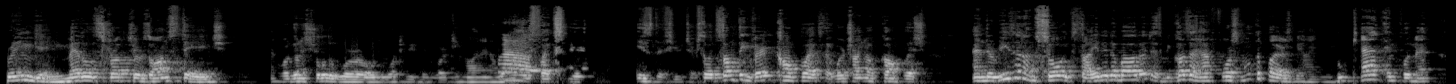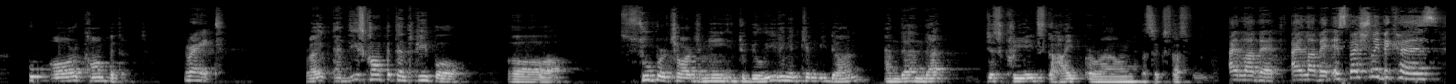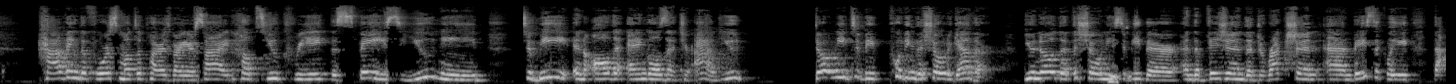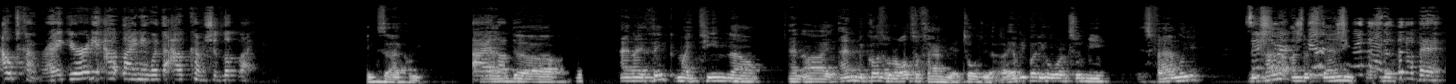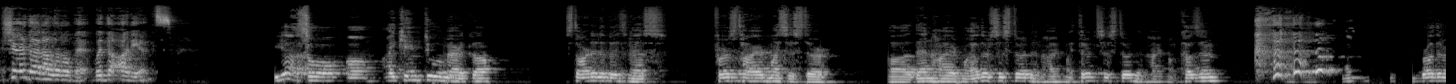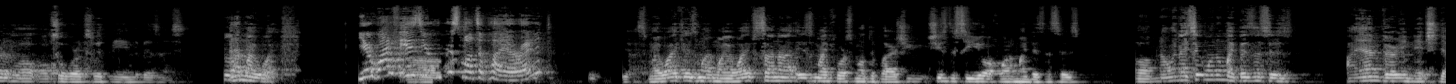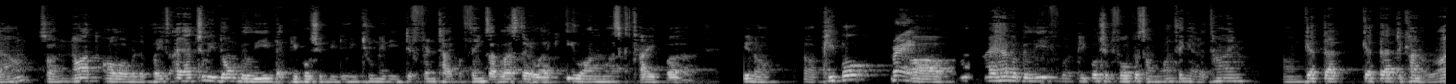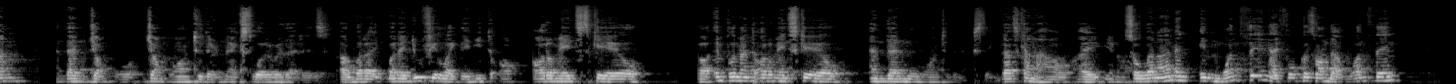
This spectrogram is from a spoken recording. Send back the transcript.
bringing metal structures on stage and we're going to show the world what we've been working on and wow. why flex space is the future. So it's something very complex that we're trying to accomplish. And the reason I'm so excited about it is because I have force multipliers behind me who can implement, who are competent. Right. Right. And these competent people uh, supercharge me into believing it can be done. And then that just creates the hype around a successful event. I love it. I love it, especially because having the force multipliers by your side helps you create the space you need to be in all the angles that you're at. You don't need to be putting the show together. You know that the show needs to be there and the vision, the direction, and basically the outcome, right? You're already outlining what the outcome should look like. Exactly. I and, love uh, and I think my team now and I, and because we're also family, I told you that. Everybody who works with me is family. So share, share, share, that a little bit. Share that a little bit with the audience. Yeah, so um, I came to America, started a business, first hired my sister, uh, then hired my other sister, then hired my third sister, then hired my cousin. my brother-in-law also works with me in the business, and my wife. Your wife is uh, your force multiplier, right? Yes, my wife is my my wife Sana is my force multiplier. She she's the CEO of one of my businesses. Um, now, when I say one of my businesses, I am very niche down, so I'm not all over the place. I actually don't believe that people should be doing too many different type of things unless they're like Elon Musk type, uh, you know, uh, people. Right. Uh, I have a belief where people should focus on one thing at a time, um, get that get that to kind of run, and then jump jump on to their next whatever that is. Uh, but I but I do feel like they need to automate, scale, uh, implement, automate, scale, and then move on to the next thing. That's kind of how I you know. So when I'm in in one thing, I focus on that one thing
